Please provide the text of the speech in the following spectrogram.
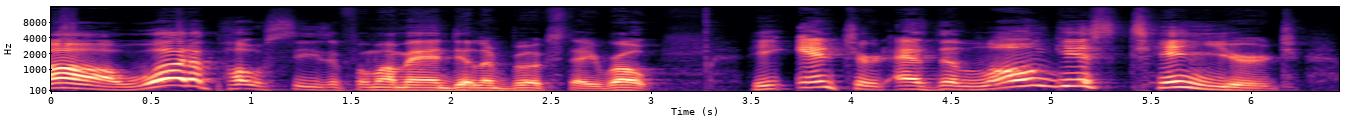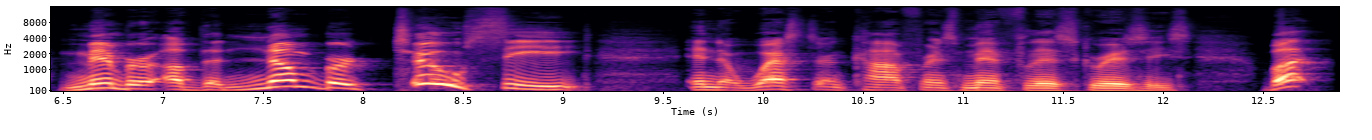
Oh, what a postseason for my man Dillon Brooks, they wrote. He entered as the longest tenured member of the number two seed in the Western Conference Memphis Grizzlies. But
